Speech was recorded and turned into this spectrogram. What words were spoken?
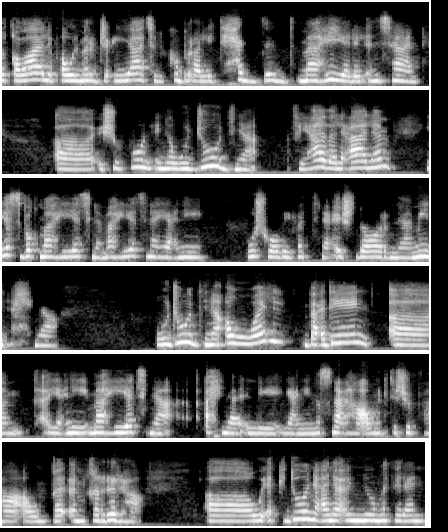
القوالب أو المرجعيات الكبرى اللي تحدد ماهية للإنسان. آه، يشوفون أن وجودنا في هذا العالم يسبق ماهيتنا. ماهيتنا يعني وش وظيفتنا؟ إيش دورنا؟ مين إحنا؟ وجودنا أول بعدين يعني ماهيتنا إحنا اللي يعني نصنعها أو نكتشفها أو نقررها. آه، ويأكدون على أنه مثلا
